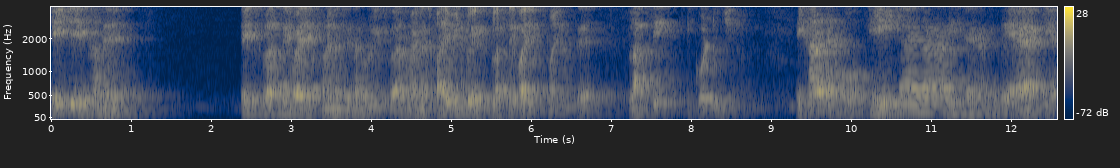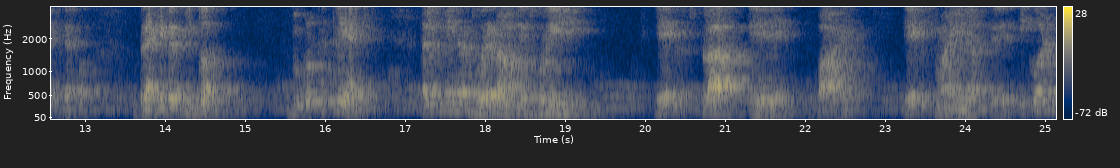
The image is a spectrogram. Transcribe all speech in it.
এই যে এখানে X plus A by X minus A তার whole square minus five into X plus A by X minus A plus six equal to zero এখানে দেখো, এই জায়গাটা এই জায়গাটা কিন্তু একই আছে। দেখো, ব্র্যাকেটের ভিতর দুটোর ক্ষেত্রে একই। তাহলে তুমি এখানে ধরে নাও যে ধরি X plus A by X minus A equal to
